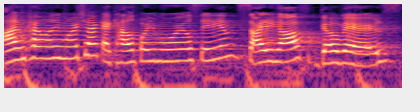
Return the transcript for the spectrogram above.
I'm Kailani Marchak at California Memorial Stadium, signing off, Go Bears!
